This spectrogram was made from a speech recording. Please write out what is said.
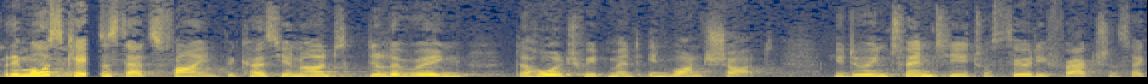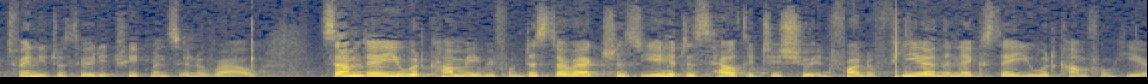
But in most cases, that's fine because you're not delivering the whole treatment in one shot. You're doing 20 to 30 fractions, like 20 to 30 treatments in a row. Someday you would come maybe from this direction, so you hit this healthy tissue in front of here, and the next day you would come from here.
